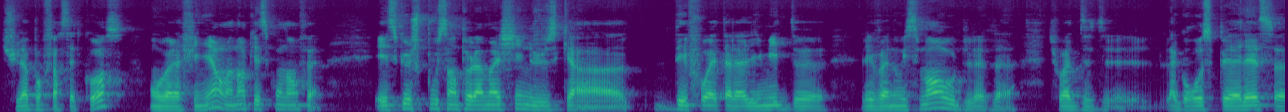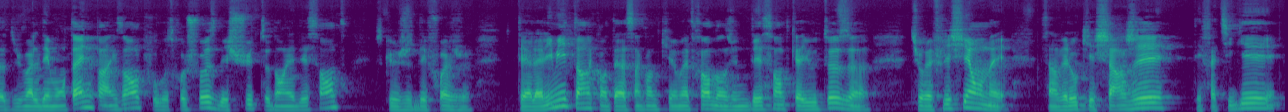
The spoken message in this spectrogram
Je suis là pour faire cette course. On va la finir. Maintenant, qu'est-ce qu'on en fait? Est-ce que je pousse un peu la machine jusqu'à des fois être à la limite de l'évanouissement ou de la, tu vois, de, la grosse PLS euh, du mal des montagnes, par exemple, ou autre chose, des chutes dans les descentes? Parce que des fois, je, à la limite. Hein, quand tu es à 50 km heure dans une descente caillouteuse, tu réfléchis. On est, c'est un vélo qui est chargé, tu es fatigué,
